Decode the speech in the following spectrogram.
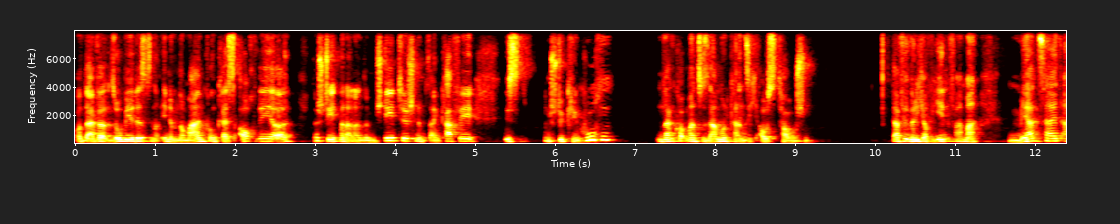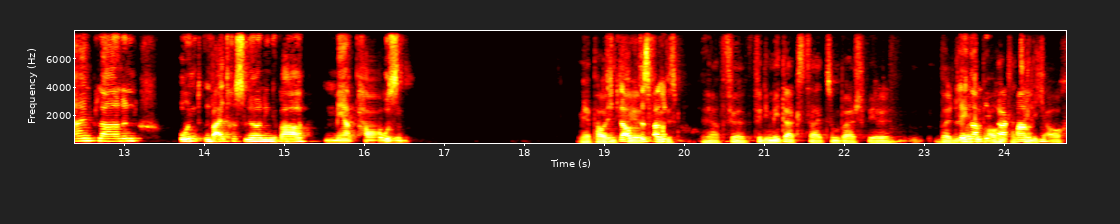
Und einfach so wie das in einem normalen Kongress auch wäre, da steht man an einem Stehtisch, nimmt seinen Kaffee, isst ein Stückchen Kuchen und dann kommt man zusammen und kann sich austauschen. Dafür würde ich auf jeden Fall mal mehr Zeit einplanen und ein weiteres Learning war mehr Pausen. Mehr Pausen ich glaube, das war für, ja, für, für die Mittagszeit zum Beispiel, weil die Leute brauchen Mittag tatsächlich machen. auch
